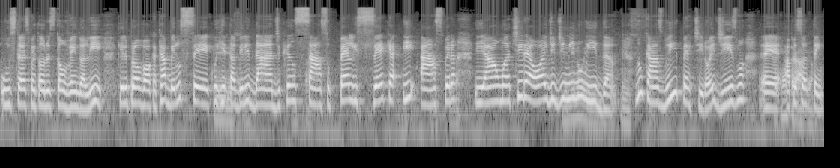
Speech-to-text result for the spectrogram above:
os telespectadores estão vendo ali, que ele provoca cabelo seco, Isso. irritabilidade, cansaço, pele seca e áspera e há uma tireoide diminuída. No caso do hipertiroidismo, é, a pessoa tem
